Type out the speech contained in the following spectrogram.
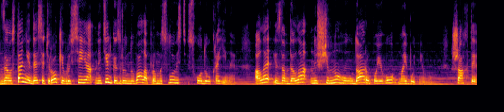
За останні 10 років Росія не тільки зруйнувала промисловість сходу України, але і завдала нищівного удару по його майбутньому: шахти,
